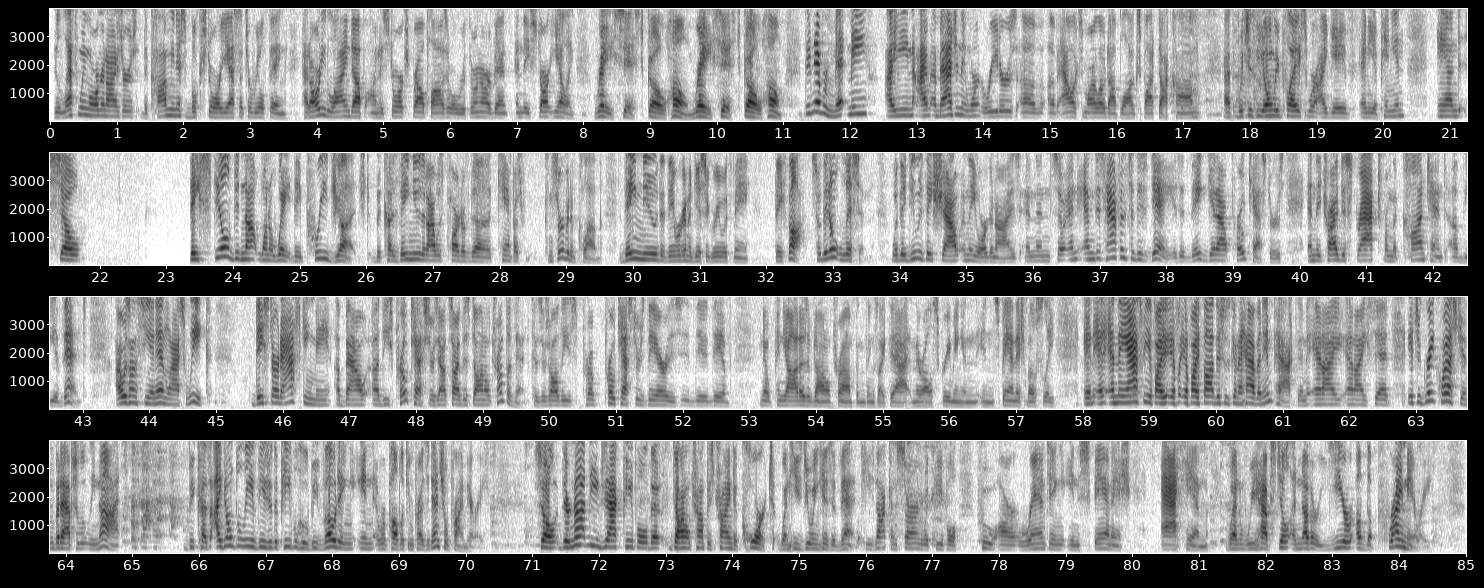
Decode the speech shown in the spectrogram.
the left wing organizers, the communist bookstore, yes, that's a real thing, had already lined up on historic Sproul Plaza where we were throwing our event, and they start yelling, racist, go home, racist, go home. They've never met me. I mean, I imagine they weren't readers of, of alexmarlow.blogspot.com, at, which is the only place where I gave any opinion. And so they still did not want to wait. They prejudged because they knew that I was part of the campus conservative club. They knew that they were going to disagree with me. They thought. So they don't listen what they do is they shout and they organize and then so and and this happens to this day is that they get out protesters and they try to distract from the content of the event i was on cnn last week they start asking me about uh, these protesters outside this donald trump event because there's all these pro- protesters there they, they have you know, pinatas of Donald Trump and things like that, and they're all screaming in, in Spanish mostly. And, and, and they asked me if I, if, if I thought this was going to have an impact, and, and, I, and I said, it's a great question, but absolutely not. because I don't believe these are the people who will be voting in a Republican presidential primary. So they're not the exact people that Donald Trump is trying to court when he's doing his event. He's not concerned with people who are ranting in Spanish at him when we have still another year of the primary.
